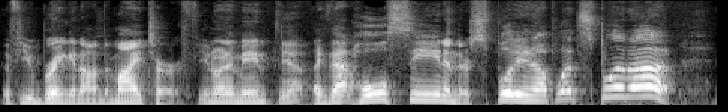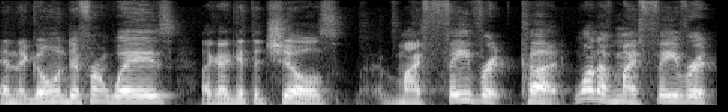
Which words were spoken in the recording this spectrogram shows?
if you bring it onto my turf. You know what I mean? Yeah. Like that whole scene and they're splitting up. Let's split up. And they go in different ways. Like I get the chills. My favorite cut, one of my favorite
